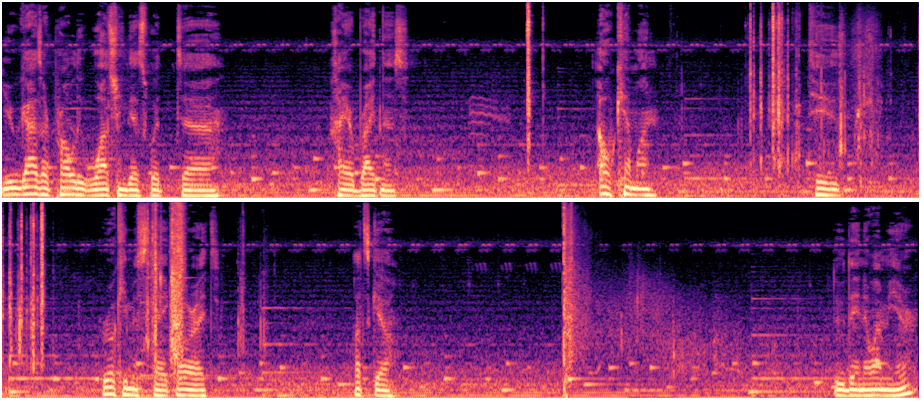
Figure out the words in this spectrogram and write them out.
you guys are probably watching this with uh, higher brightness. Oh, come on. Dude. Rookie mistake, alright. Let's go. Do they know I'm here?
